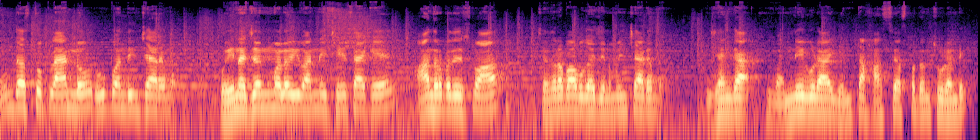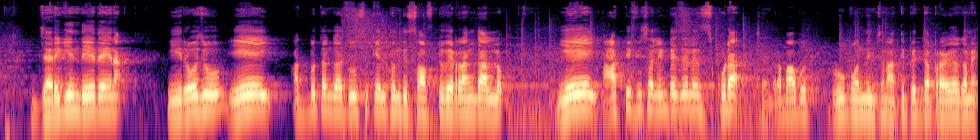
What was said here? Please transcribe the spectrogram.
ముందస్తు ప్లాన్లో రూపొందించారేమో. పోయిన జన్మలో ఇవన్నీ చేశాకే ఆంధ్రప్రదేశ్లో చంద్రబాబుగా జన్మించాడేమో. నిజంగా ఇవన్నీ కూడా ఎంత హాస్యాస్పదం చూడండి. జరిగింది ఏదైనా ఈరోజు ఏఐ అద్భుతంగా దూసుకెళ్తుంది సాఫ్ట్వేర్ రంగాల్లో. ఏఐ ఆర్టిఫిషియల్ ఇంటెలిజెన్స్ కూడా చంద్రబాబు రూపొందించిన అతిపెద్ద ప్రయోగమే.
